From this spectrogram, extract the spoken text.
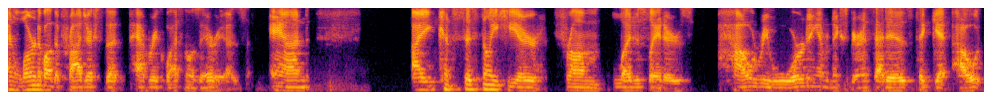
and learn about the projects that have requests in those areas. And I consistently hear from legislators how rewarding of an experience that is to get out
